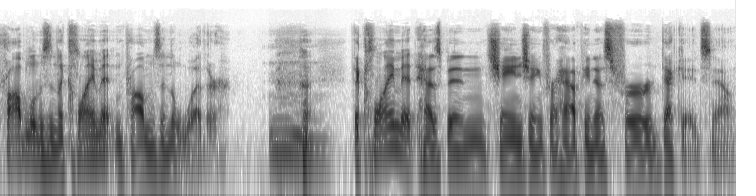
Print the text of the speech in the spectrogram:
problems in the climate and problems in the weather. Mm. the climate has been changing for happiness for decades now.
